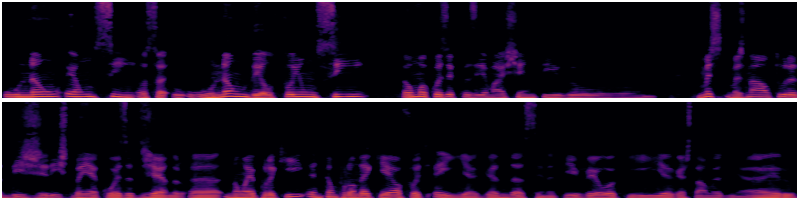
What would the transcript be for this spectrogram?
o não é um sim, ou seja, o, o não dele foi um sim a uma coisa que fazia mais sentido mas, mas na altura digeriste bem a coisa, de género, uh, não é por aqui, então por onde é que é? Ou foi, ei, a ganda cena, tive eu aqui a gastar o meu dinheiro,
